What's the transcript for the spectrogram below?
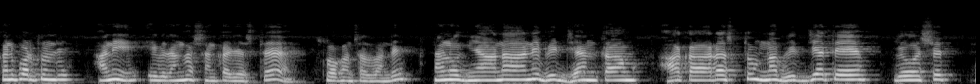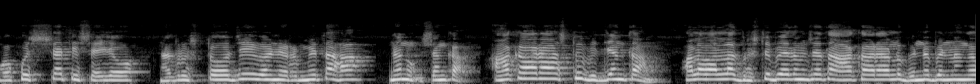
కనపడుతుంది అని ఈ విధంగా శంక చేస్తే శ్లోకం చదవండి। నన్ను జ్ఞానాన్ని భిద్యంతాం ఆకారస్తు న భిద్యతే యోషిత్ వపుష్యతి శయో నదృష్టో జీవ నిర్మిత నను శంక. ఆకారాస్తు విద్యంతాం. వాళ్ళ వల్ల దృష్టి భేదం చేత ఆకారాలు భిన్న భిన్నంగా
